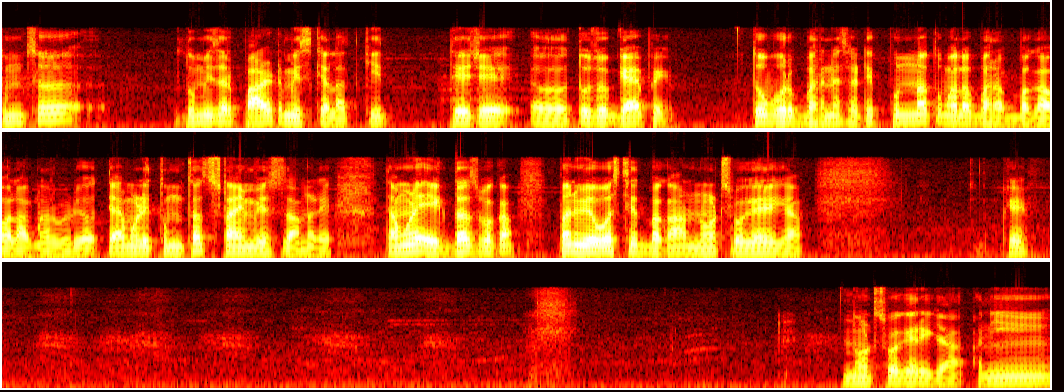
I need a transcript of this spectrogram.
तुमचं तुम्ही जर पार्ट मिस केलात की ते जे तो जो गॅप आहे तो भर भरण्यासाठी पुन्हा तुम्हाला भर बघावा लागणार व्हिडिओ त्यामुळे तुमचाच टाईम वेस्ट जाणार आहे. त्यामुळे एकदाच बघा पण व्यवस्थित बघा. नोट्स वगैरे घ्या. ओके नोट्स वगैरे घ्या. आणि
